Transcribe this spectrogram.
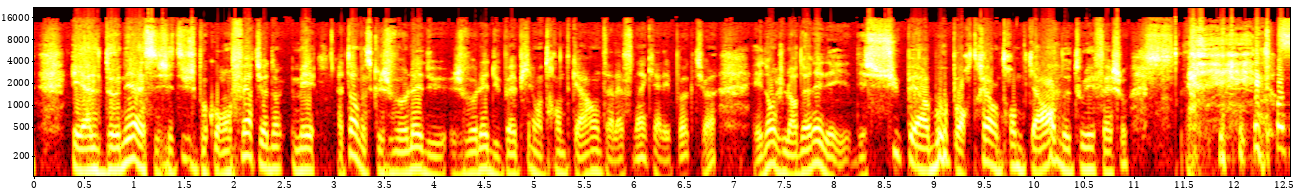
et à le donner à la CGT. Je sais pas quoi en faire, tu vois. Mais attends, parce que je volais du, je volais du papier en 30-40 à la Fnac à l'époque, tu vois. Et donc, je leur donnais des, super beaux portraits en 30-40 de tous les fachos. Et donc,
